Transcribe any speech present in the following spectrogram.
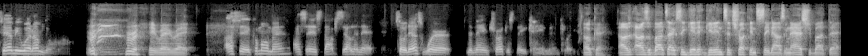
Tell me what I'm doing wrong." right. Right. Right. I said, "Come on, man." I said, "Stop selling that." So that's where the name Truck Estate came in place. Okay. I was, I was about to actually get it, get into truck and state. I was going to ask you about that.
